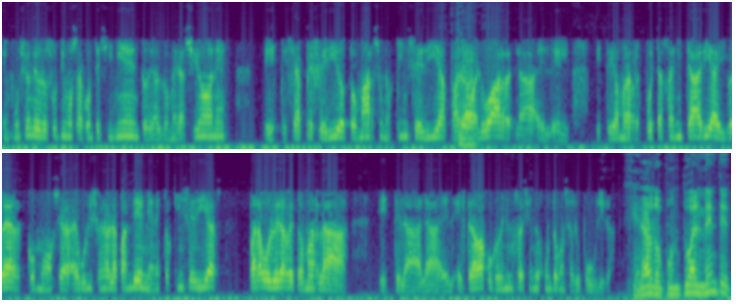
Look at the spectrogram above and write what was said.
en función de los últimos acontecimientos, de aglomeraciones, este, se ha preferido tomarse unos 15 días para evaluar la, el, este, digamos, la respuesta sanitaria y ver cómo se ha evolucionado la pandemia en estos 15 días para volver a retomar la, este, la, el, el, trabajo que venimos haciendo junto con Salud Pública. Gerardo, puntualmente,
